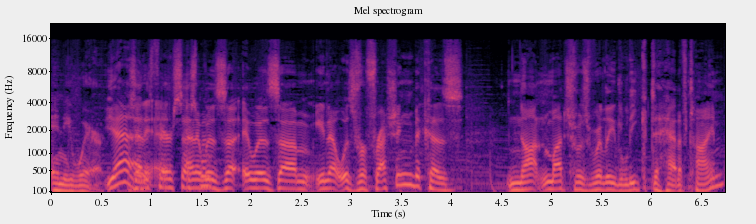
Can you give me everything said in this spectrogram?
anywhere. Yeah, is that and, a fair and it was uh, it was um, you know it was refreshing because not much was really leaked ahead of time.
